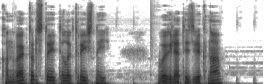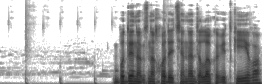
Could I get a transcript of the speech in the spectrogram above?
конвектор стоїть електричний. Вигляд із вікна. Будинок знаходиться недалеко від Києва.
